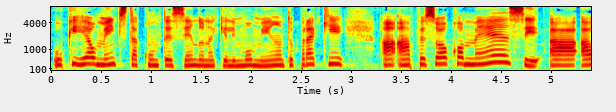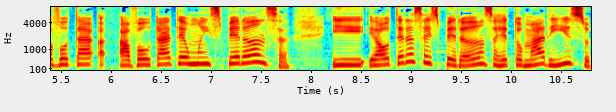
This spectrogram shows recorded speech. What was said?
o que realmente está acontecendo naquele momento, para que a, a, pessoa comece a, a, voltar, a voltar a ter uma esperança. E, e ao ter essa esperança, retomar isso,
